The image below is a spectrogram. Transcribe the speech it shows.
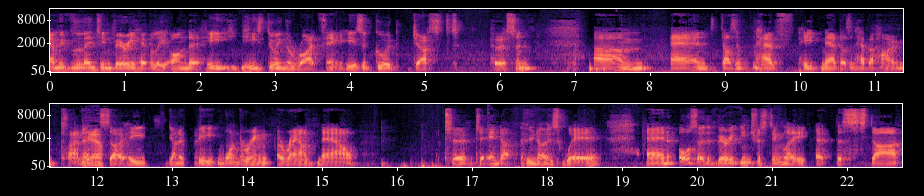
and we've lent in very heavily on the he he's doing the right thing. He is a good, just person, um, and doesn't have he now doesn't have a home planet, Yeah. so he's going to be wandering around now to to end up who knows where. And also, that very interestingly, at the start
